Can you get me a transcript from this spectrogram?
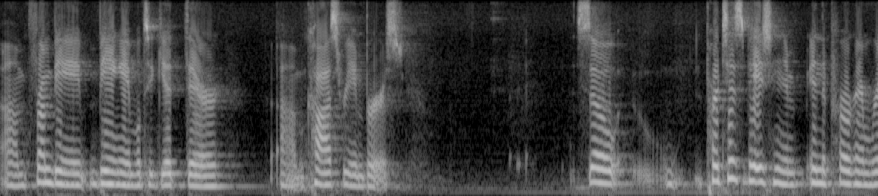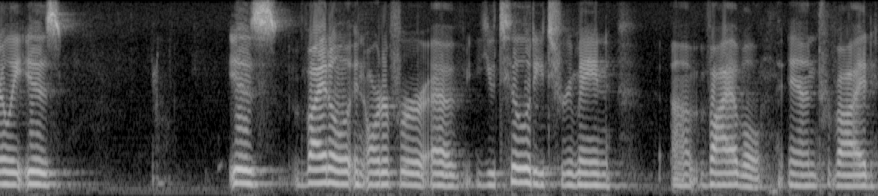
um, from being, being able to get their um, costs reimbursed. So participation in, in the program really is is vital in order for a utility to remain uh, viable and provide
